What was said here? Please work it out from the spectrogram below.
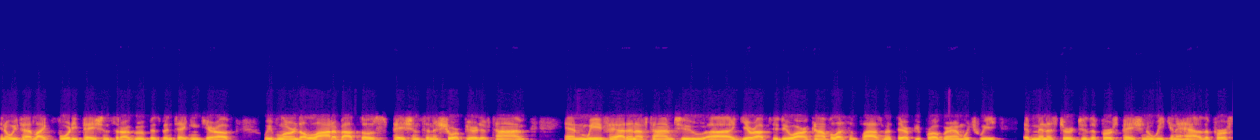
you know, we've had like 40 patients that our group has been taking care of. We've learned a lot about those patients in a short period of time. And we've had enough time to uh, gear up to do our convalescent plasma therapy program, which we administered to the first patient a week and a half, the first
